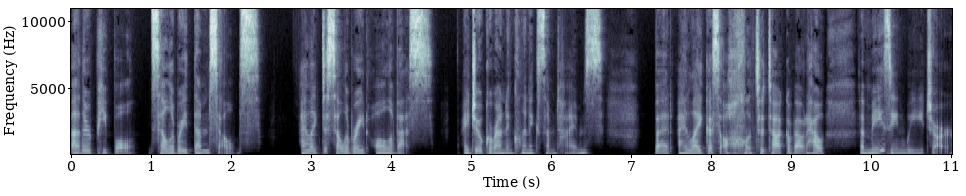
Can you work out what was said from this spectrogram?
other people celebrate themselves. I like to celebrate all of us. I joke around in clinics sometimes, but I like us all to talk about how amazing we each are,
